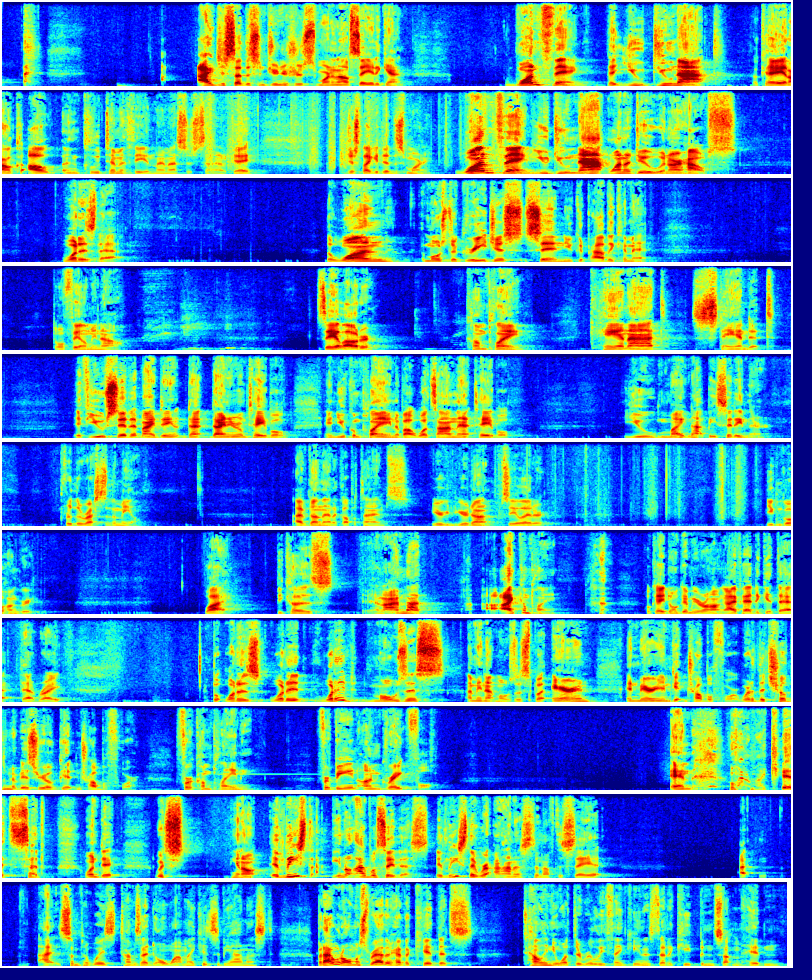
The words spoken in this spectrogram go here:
I just said this in junior church this morning, and I'll say it again. One thing that you do not, okay, and I'll, I'll include Timothy in my message tonight, okay? Just like it did this morning. One thing you do not want to do in our house. What is that? The one most egregious sin you could probably commit. Don't fail me now. Say it louder. Complain. Cannot stand it. If you sit at my dining room table and you complain about what's on that table, you might not be sitting there for the rest of the meal. I've done that a couple times. You're, you're done. See you later. You can go hungry. Why? Because, and I'm not, I complain. okay, don't get me wrong. I've had to get that, that right. But what, is, what, did, what did Moses, I mean, not Moses, but Aaron and Miriam get in trouble for? What did the children of Israel get in trouble for? for complaining, for being ungrateful. And one of my kids said one day, which, you know, at least, you know, I will say this at least they were honest enough to say it. I, I, sometimes I don't want my kids to be honest, but I would almost rather have a kid that's telling you what they're really thinking instead of keeping something hidden.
